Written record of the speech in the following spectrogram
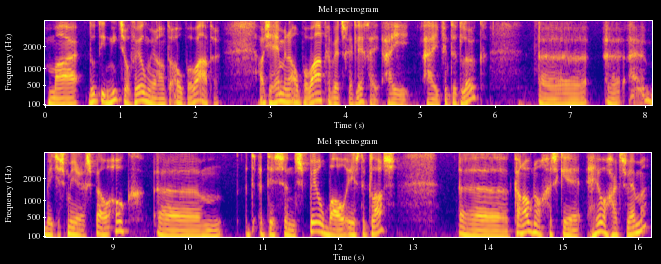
Maar doet hij niet zoveel meer aan het open water. Als je hem in een open waterwedstrijd legt. Hij, hij, hij vindt het leuk. eh, eh, een beetje smerig spel ook. Het, het is een speelbal eerste klas. Eh, kan ook nog eens een keer heel hard zwemmen.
